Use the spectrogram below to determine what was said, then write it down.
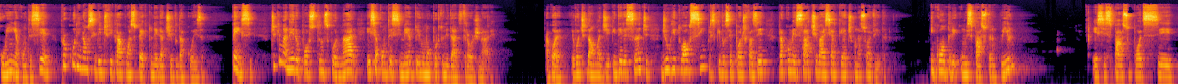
ruim acontecer, procure não se identificar com o aspecto negativo da coisa. Pense: de que maneira eu posso transformar esse acontecimento em uma oportunidade extraordinária? Agora, eu vou te dar uma dica interessante de um ritual simples que você pode fazer para começar a ativar esse arquétipo na sua vida. Encontre um espaço tranquilo. Esse espaço pode ser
